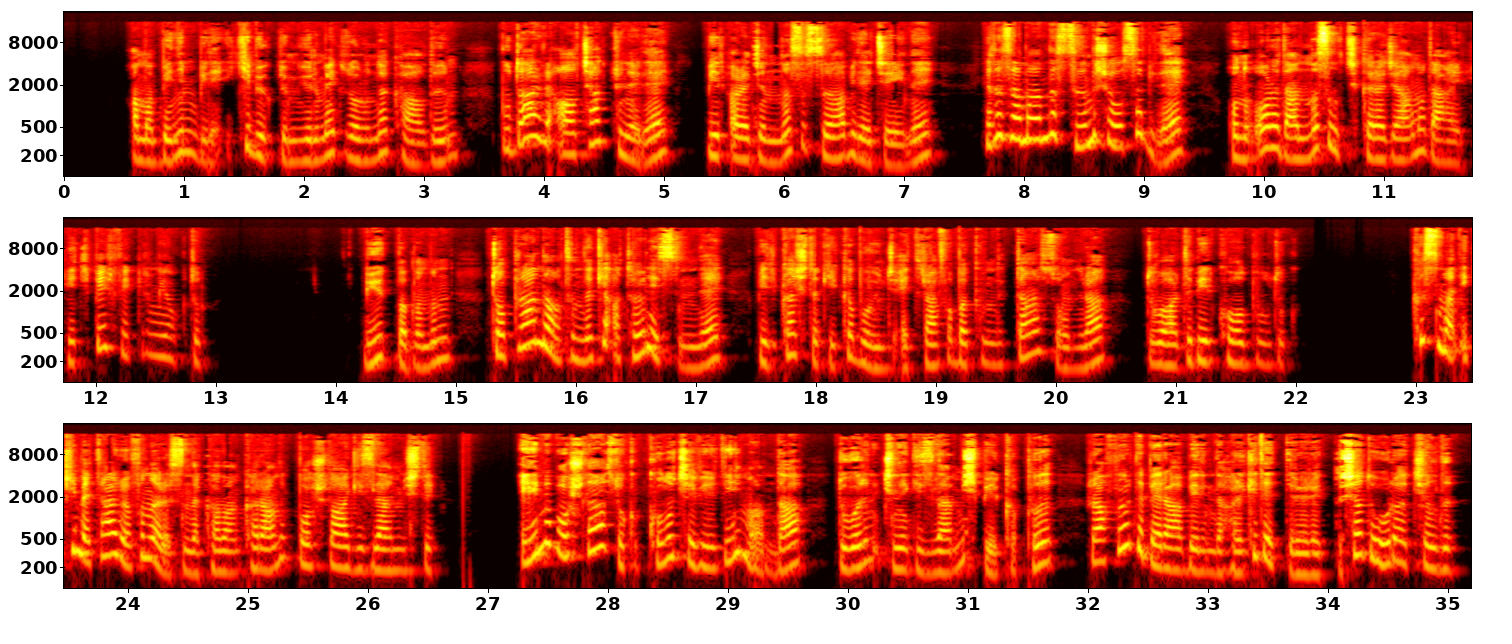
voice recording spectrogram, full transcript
Ama benim bile iki büklüm yürümek zorunda kaldığım bu dar ve alçak tünele bir aracın nasıl sığabileceğine ya da zamanda sığmış olsa bile onu oradan nasıl çıkaracağıma dair hiçbir fikrim yoktu. Büyük babamın toprağın altındaki atölyesinde birkaç dakika boyunca etrafa bakındıktan sonra duvarda bir kol bulduk. Kısmen iki metal rafın arasında kalan karanlık boşluğa gizlenmişti. Elimi boşluğa sokup kolu çevirdiğim anda duvarın içine gizlenmiş bir kapı rafları da beraberinde hareket ettirerek dışa doğru açıldı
